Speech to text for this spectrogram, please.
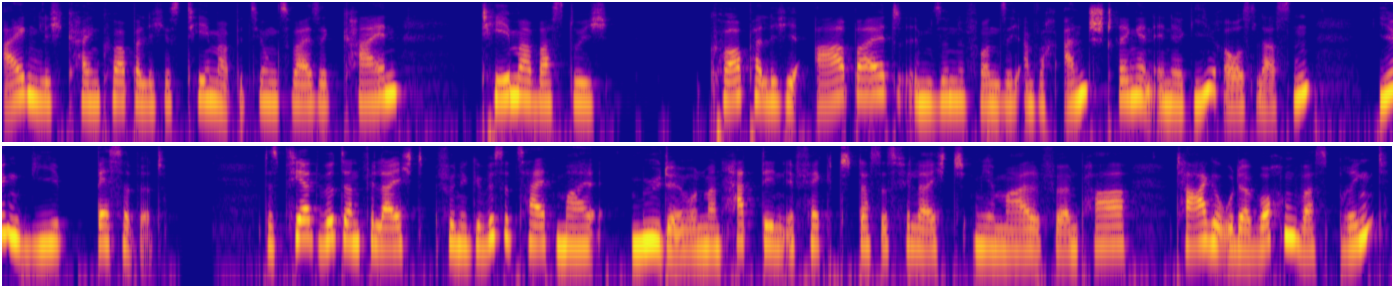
eigentlich kein körperliches Thema, beziehungsweise kein Thema, was durch körperliche Arbeit im Sinne von sich einfach anstrengen, Energie rauslassen, irgendwie besser wird. Das Pferd wird dann vielleicht für eine gewisse Zeit mal müde und man hat den Effekt, dass es vielleicht mir mal für ein paar Tage oder Wochen was bringt.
